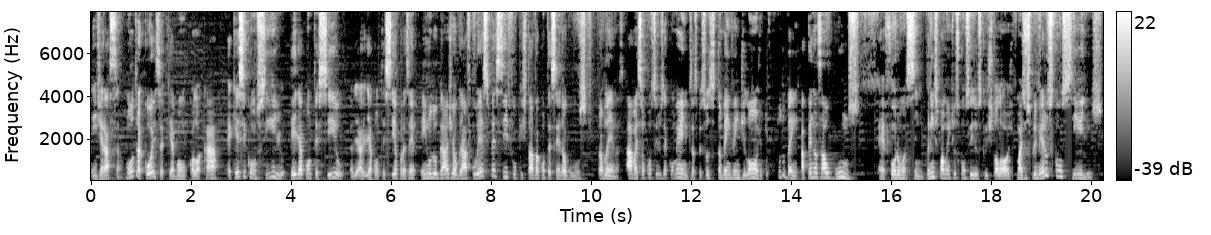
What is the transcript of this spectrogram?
em geração. Uma outra coisa que é bom colocar é que esse concílio ele aconteceu, ele acontecia, por exemplo, em um lugar geográfico específico que estava acontecendo alguns problemas. Ah, mas são concílios ecumênicos, as pessoas também vêm de longe, tudo bem. Apenas alguns é, foram assim, principalmente os concílios cristológicos. Mas os primeiros concílios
